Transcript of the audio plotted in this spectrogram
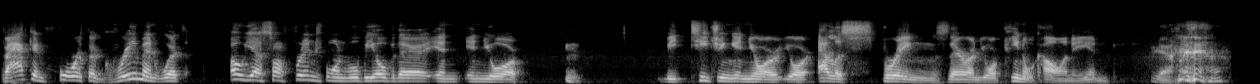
back and forth agreement with, oh, yes, our fringe one will be over there in, in your. Hmm. Be teaching in your your Alice Springs there on your penal colony, and yeah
